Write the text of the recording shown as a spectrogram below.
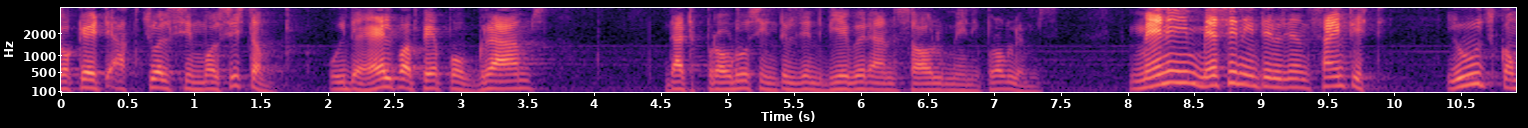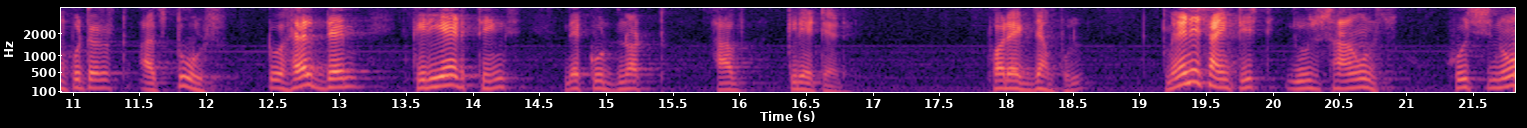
locate actual symbol system with the help of a programs that produce intelligent behavior and solve many problems. Many machine intelligence scientists use computers as tools to help them create things they could not have created. For example, many scientists use sounds which no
